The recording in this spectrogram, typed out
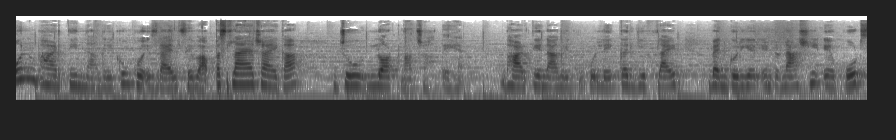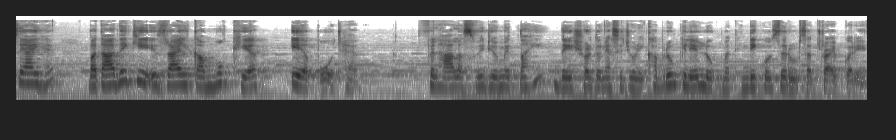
उन भारतीय नागरिकों को इसराइल से वापस लाया जाएगा, जो लौटना चाहते हैं। भारतीय नागरिकों को लेकर ये फ़्लाइट बेनगुरियन इंटरनेशनल एयरपोर्ट से आई है। बता दें कि इसराइल का मुख्य एयरपोर्ट है। फ़िलहाल इस वीडियो में इतना ही। देश और दुनिया से जुड़ी खबरों के लिए लोकमत हिंदी को ज़रूर सब्सक्राइब करें।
